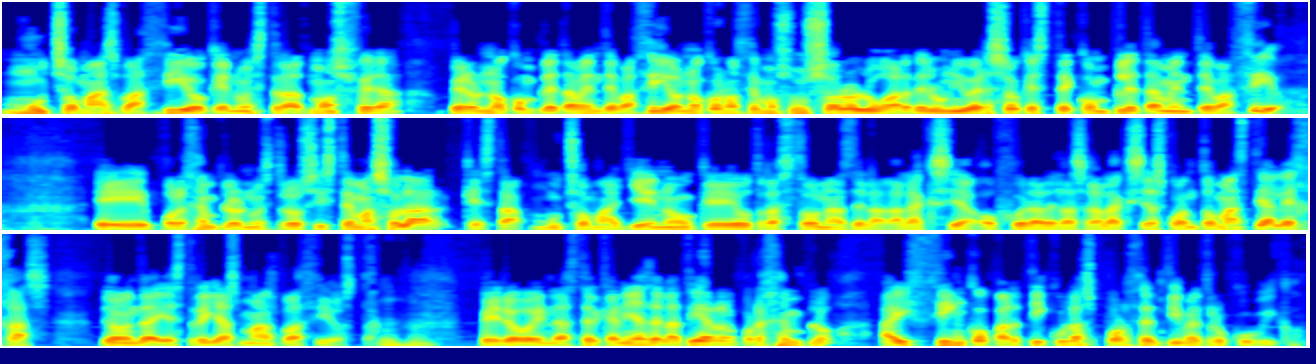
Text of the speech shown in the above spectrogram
mucho más vacío que nuestra atmósfera, pero no completamente vacío. No conocemos un solo lugar del universo que esté completamente vacío. Eh, por ejemplo, en nuestro sistema solar, que está mucho más lleno que otras zonas de la galaxia o fuera de las galaxias, cuanto más te alejas de donde hay estrellas, más vacío está. Pero en las cercanías de la Tierra, por ejemplo, hay 5 partículas por centímetro cúbico.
